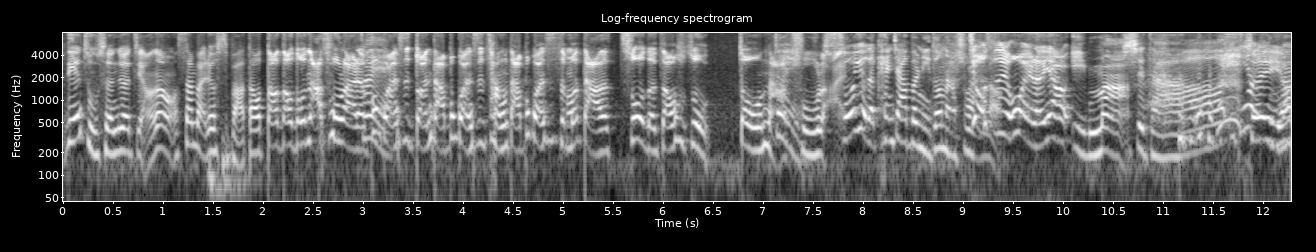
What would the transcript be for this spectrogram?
连主持人就讲那种三百六十把刀，刀刀都拿出来了，不管是短打，不管是长打，不管是什么打的，所有的招数都拿出来，所有的看家本你都拿出来就，是为了要赢嘛。是的，所以以后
